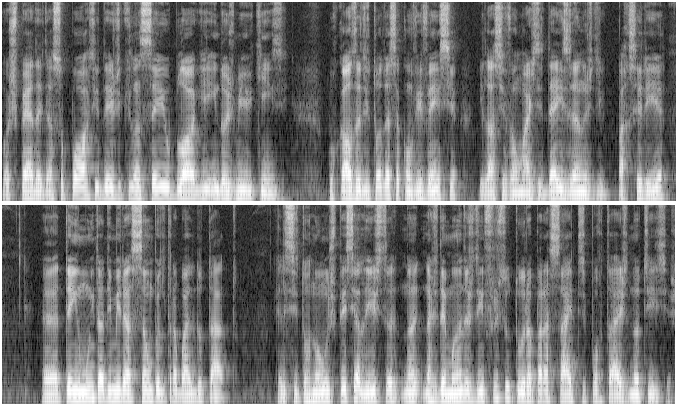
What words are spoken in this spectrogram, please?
hospeda e dá suporte desde que lancei o blog em 2015. Por causa de toda essa convivência, e lá se vão mais de 10 anos de parceria, eh, tenho muita admiração pelo trabalho do Tato ele se tornou um especialista na, nas demandas de infraestrutura para sites e portais de notícias.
